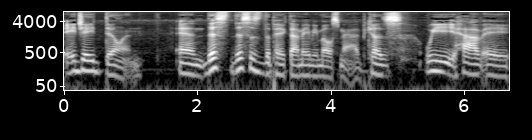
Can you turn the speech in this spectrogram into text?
AJ Dillon and this this is the pick that made me most mad because we have a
